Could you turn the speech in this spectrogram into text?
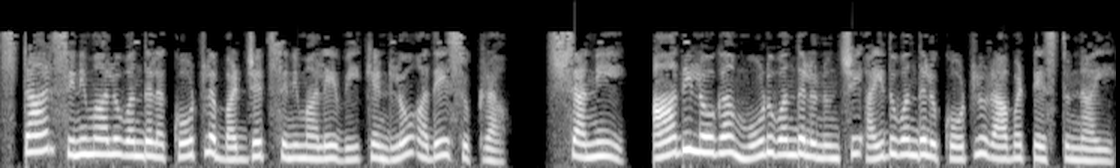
స్టార్ సినిమాలు వందల కోట్ల బడ్జెట్ సినిమాలే వీకెండ్లో అదే శుక్ర. శని ఆదిలోగా మూడు వందలు నుంచి ఐదు వందలు కోట్లు రాబట్టేస్తున్నాయి.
